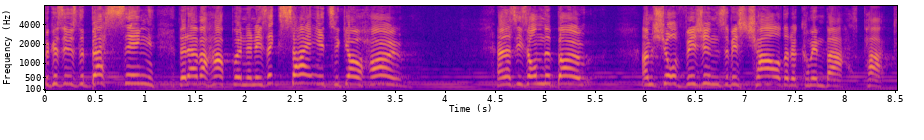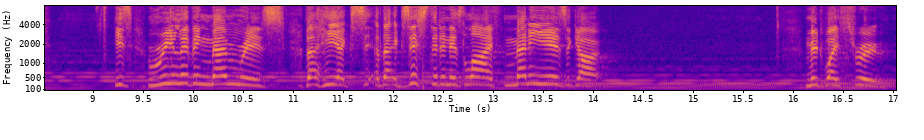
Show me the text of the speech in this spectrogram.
because it was the best thing that ever happened, and he's excited to go home. And as he's on the boat, I'm sure visions of his childhood are coming back. He's reliving memories that, he ex- that existed in his life many years ago. Midway through,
